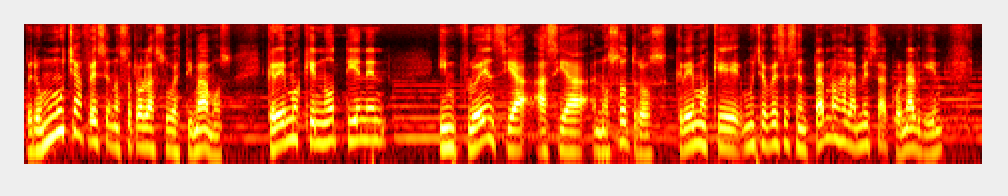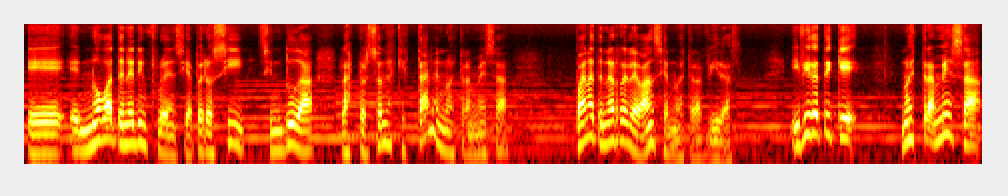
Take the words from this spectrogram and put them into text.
pero muchas veces nosotros las subestimamos. Creemos que no tienen influencia hacia nosotros. Creemos que muchas veces sentarnos a la mesa con alguien eh, eh, no va a tener influencia, pero sí, sin duda, las personas que están en nuestra mesa van a tener relevancia en nuestras vidas. Y fíjate que nuestra mesa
